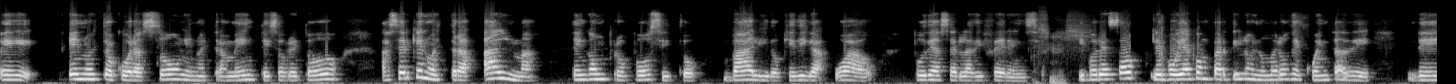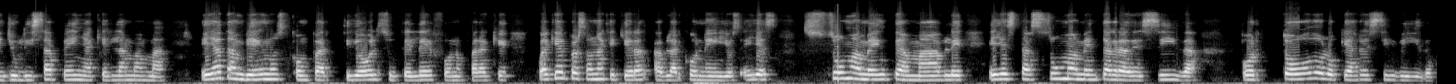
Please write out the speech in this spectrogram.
eh, en nuestro corazón, en nuestra mente y sobre todo hacer que nuestra alma tenga un propósito válido que diga, wow, pude hacer la diferencia. Y por eso les voy a compartir los números de cuenta de, de Yulisa Peña, que es la mamá. Ella también nos compartió su teléfono para que cualquier persona que quiera hablar con ellos, ella es sumamente amable, ella está sumamente agradecida por todo lo que ha recibido.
